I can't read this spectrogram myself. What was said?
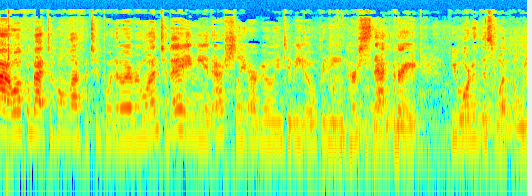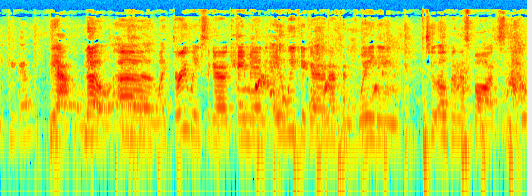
Alright, welcome back to Home Life with 2.0 everyone. Today, me and Ashley are going to be opening her snack crate. You ordered this, what, a week ago? Yeah, no, uh, like three weeks ago. It came in a week ago, and I've been waiting to open this box now.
